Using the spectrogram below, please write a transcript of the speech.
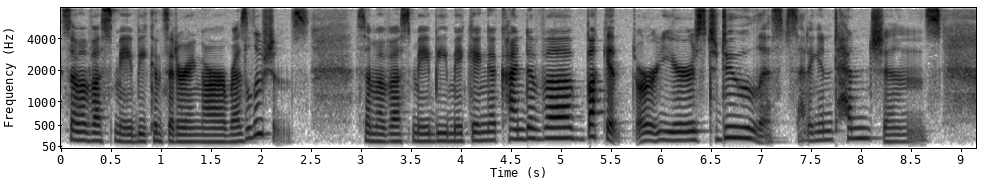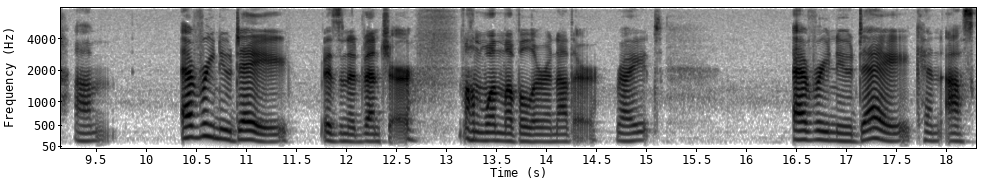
Some of us may be considering our resolutions some of us may be making a kind of a bucket or year's to do list, setting intentions. Um, every new day is an adventure on one level or another, right? Every new day can ask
